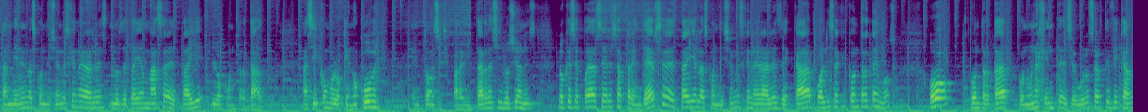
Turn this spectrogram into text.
También en las condiciones generales nos detalla más a detalle lo contratado, así como lo que no cubre. Entonces, para evitar desilusiones, lo que se puede hacer es aprenderse a detalle las condiciones generales de cada póliza que contratemos o contratar con un agente de seguro certificado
